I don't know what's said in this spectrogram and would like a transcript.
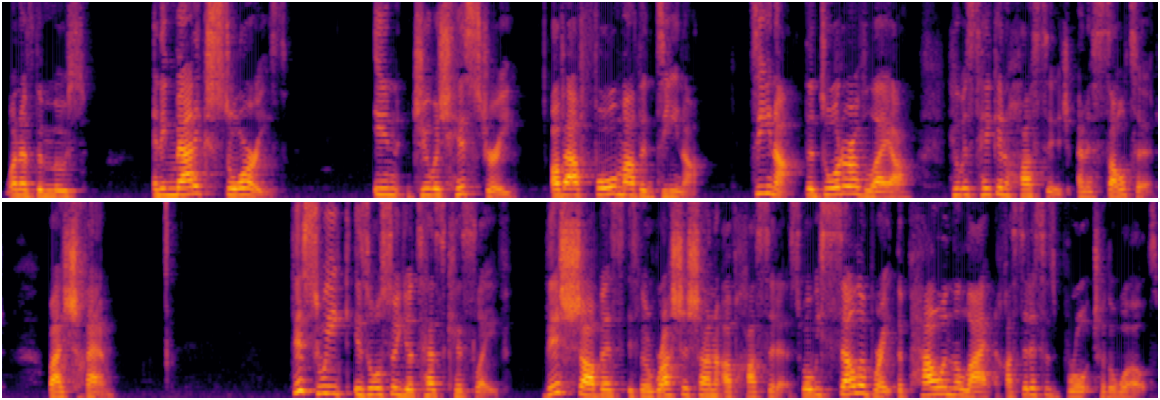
one of the most enigmatic stories in Jewish history of our foremother Dinah. Dinah, the daughter of Leah, who was taken hostage and assaulted by Shechem. This week is also Yud Tes Kislev. This Shabbos is the Rosh Hashanah of Hasidus, where we celebrate the power and the light Hasidus has brought to the world.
